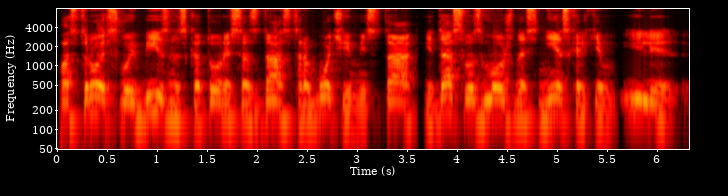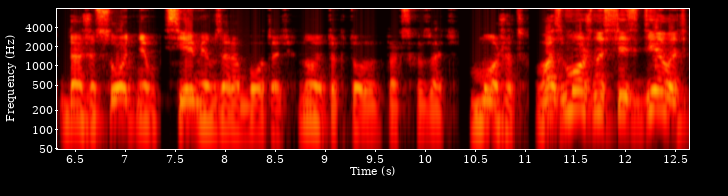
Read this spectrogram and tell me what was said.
построить свой бизнес, который создаст рабочие места и даст возможность нескольким или даже сотням семьям заработать. Ну, это кто, так сказать, может. Возможности сделать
